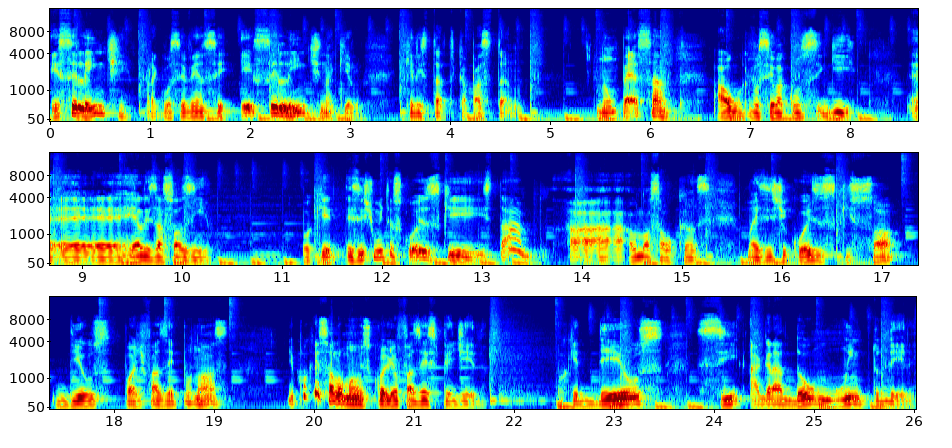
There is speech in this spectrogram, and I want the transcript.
excelente, para que você venha ser excelente naquilo que Ele está te capacitando. Não peça algo que você vai conseguir é, é, é realizar sozinho, porque existe muitas coisas que está ao nosso alcance, mas existe coisas que só Deus pode fazer por nós. E por que Salomão escolheu fazer esse pedido? Porque Deus se agradou muito dele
